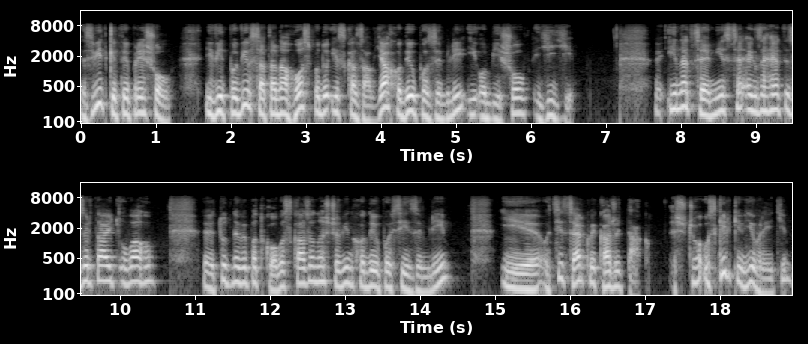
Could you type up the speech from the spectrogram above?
звідки ти прийшов? І відповів сатана Господу і сказав: Я ходив по землі і обійшов її. І на це місце екзегети звертають увагу. Тут не випадково сказано, що він ходив по всій землі. І оці церкви кажуть так, що оскільки в Євриті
